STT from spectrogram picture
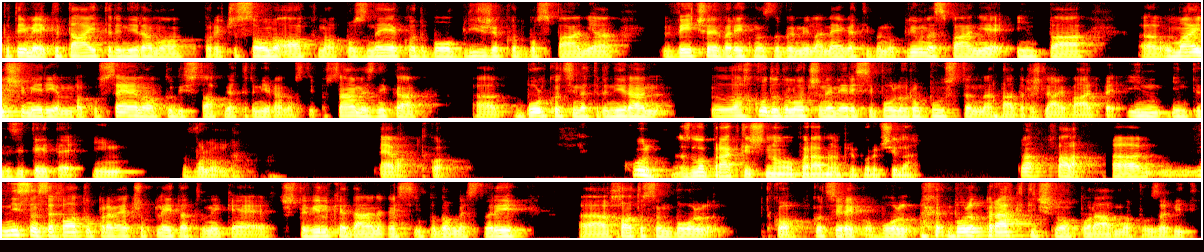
Potem je, kdaj treniramo, torej časovno okno, pozneje, kot bo, bliže, kot bo spanja, večja je verjetnost, da bo imela negativen vpliv na spanje in pa v manjši meri, ampak vseeno tudi stopnja treniranosti posameznika. Bolj kot si natreniran, lahko do določene mere si bolj robusten na ta držaj vadbe in intenzitete in volumna. Evo, tako. Cool. Zelo praktično uporabna priporočila. No, hvala. Uh, nisem se hotel preveč upletati v neke številke danes in podobne stvari. Uh, hotel sem bolj, tako, kot si rekel, bolj, bolj praktično uporabno to zaviti.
